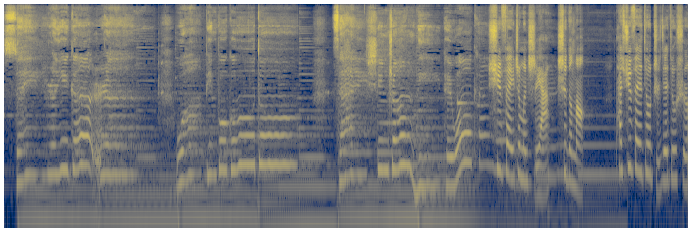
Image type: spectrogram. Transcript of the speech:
虽然一个人，我并不孤独，在心中你陪我看。续费这么值呀？是的呢。他续费就直接就是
